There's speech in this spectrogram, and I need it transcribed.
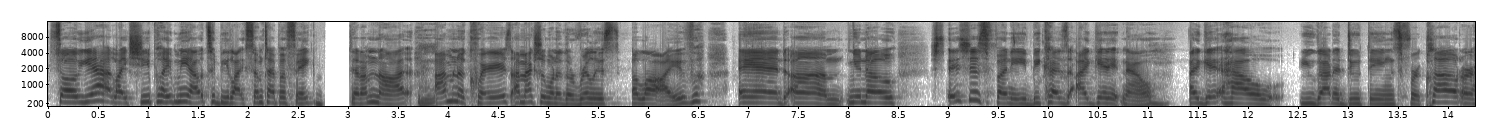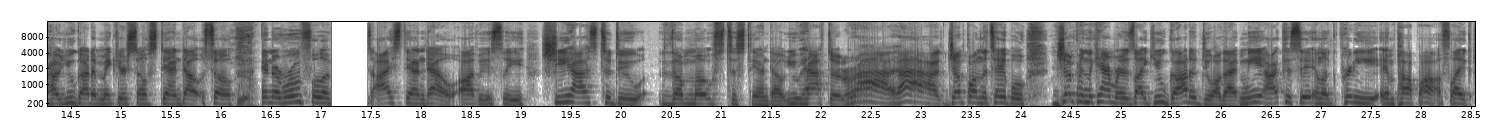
so yeah, like she played me out to be like some type of fake that I'm not. Mm-hmm. I'm an Aquarius. I'm actually one of the realest alive. And um, you know, it's just funny because I get it now. I get how you got to do things for cloud or how you got to make yourself stand out. So Yeah. in a room full of I stand out, obviously. She has to do the most to stand out. You have to rah, rah, jump on the table, jump in the camera. It's like you gotta do all that. Me, I could sit and look pretty and pop off. Like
